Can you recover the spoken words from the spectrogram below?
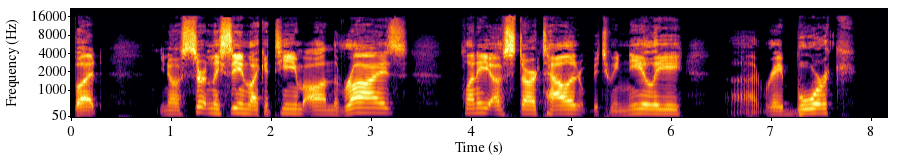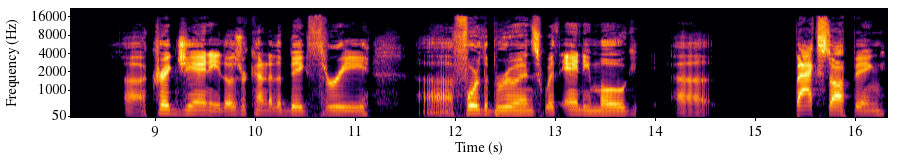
But, you know, certainly seemed like a team on the rise. Plenty of star talent between Neely, uh, Ray Bourque, uh, Craig Janney. Those were kind of the big three uh, for the Bruins with Andy Moog uh, backstopping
